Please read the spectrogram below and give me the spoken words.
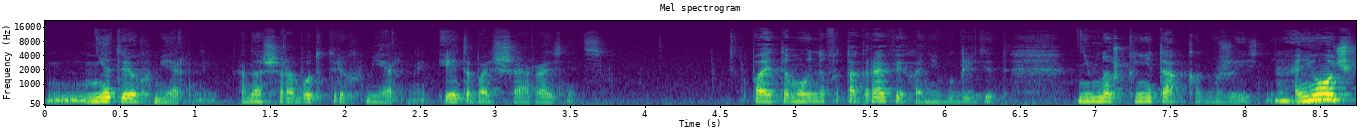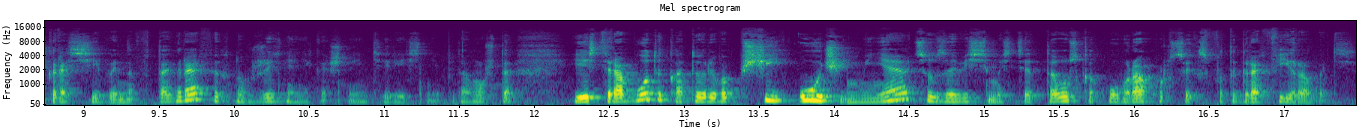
не трехмерный, а наша работа трехмерная. И это большая разница. Поэтому и на фотографиях они выглядят немножко не так, как в жизни. Mm-hmm. Они очень красивые на фотографиях, но в жизни они, конечно, интереснее, потому что есть работы, которые вообще очень меняются в зависимости от того, с какого ракурса их сфотографировать.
